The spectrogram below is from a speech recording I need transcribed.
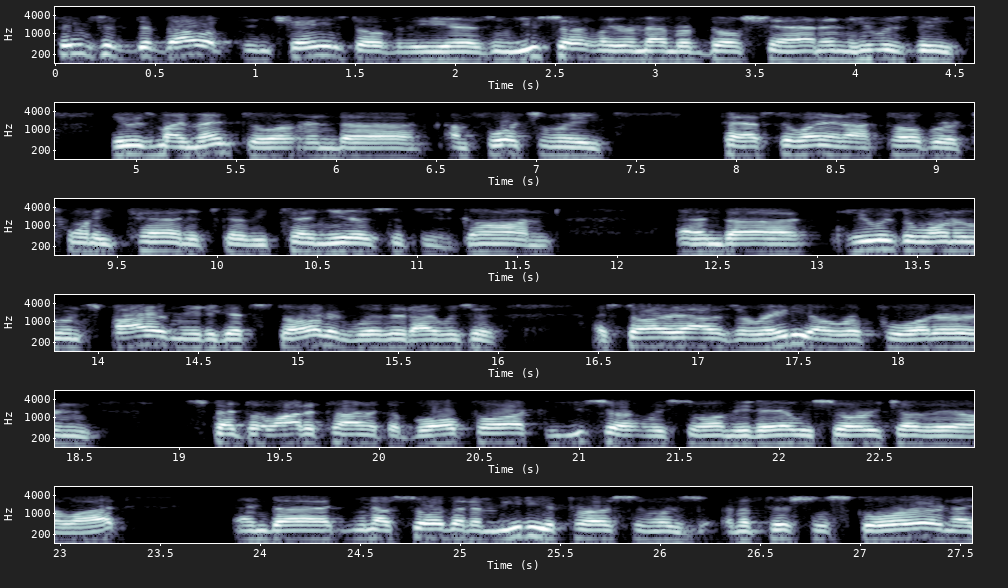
things have developed and changed over the years. And you certainly remember Bill Shannon. He was the he was my mentor, and uh, unfortunately passed away in October of 2010. It's going to be 10 years since he's gone, and uh, he was the one who inspired me to get started with it. I was a I started out as a radio reporter and spent a lot of time at the ballpark. You certainly saw me there. We saw each other there a lot, and uh, you know saw that a media person was an official scorer, and I,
